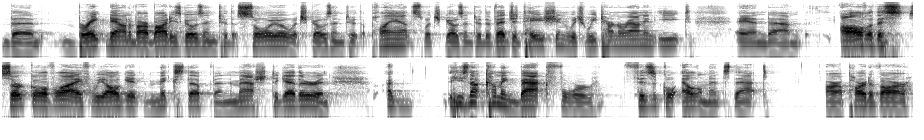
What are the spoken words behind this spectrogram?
the breakdown of our bodies goes into the soil, which goes into the plants, which goes into the vegetation, which we turn around and eat. And um, all of this circle of life, we all get mixed up and mashed together. And he's not coming back for physical elements that are a part of our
